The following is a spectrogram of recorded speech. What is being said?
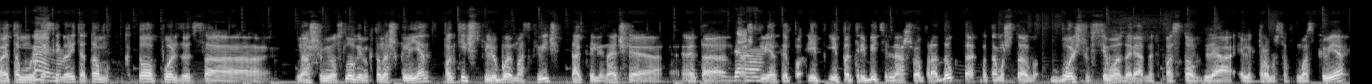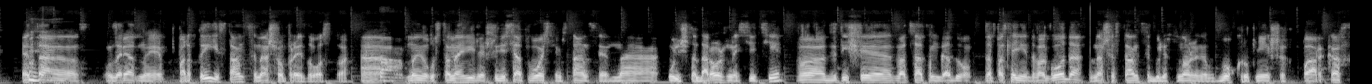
Поэтому, mm-hmm. если говорить о том, кто пользуется нашими услугами, кто наш клиент, фактически любой москвич, так или иначе, это да. наш клиент и, и, и потребитель нашего продукта, потому что больше всего зарядных постов для электробусов в Москве Это угу. зарядные порты и станции нашего производства. А, мы установили 68 станций на улично-дорожной сети в 2020 году. За последние два года наши станции были установлены в двух крупнейших парках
